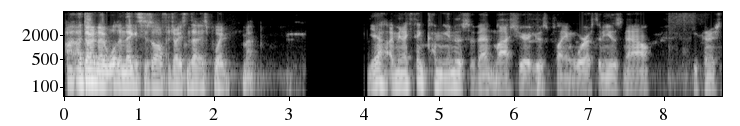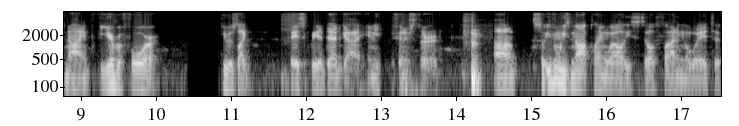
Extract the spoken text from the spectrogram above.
I, don't know what the negatives are for Jason at this point, Matt. Yeah, I mean, I think coming into this event last year, he was playing worse than he is now. He finished ninth. The year before, he was like basically a dead guy, and he finished third. Hmm. um, so even when he's not playing well, he's still finding a way to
